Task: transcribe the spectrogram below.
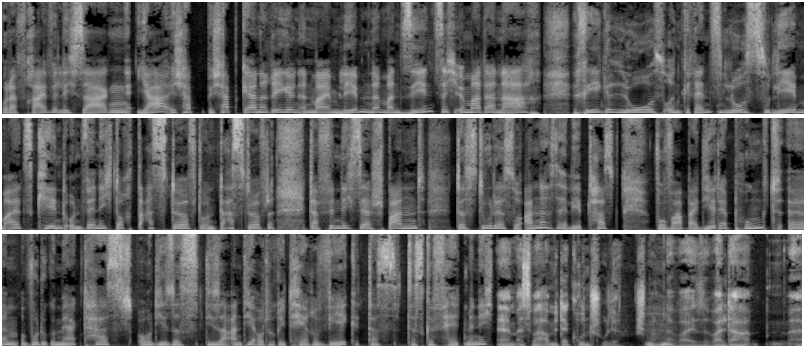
oder freiwillig sagen, ja, ich habe ich hab gerne Regeln in meinem Leben. Ne? Man sehnt sich immer danach, regellos und grenzenlos zu leben als Kind. Und wenn ich doch das dürfte und das dürfte, da finde ich sehr spannend, dass du das so anders erlebt hast. Wo war bei dir der Punkt, ähm, wo du gemerkt hast, oh, dieses, dieser antiautoritäre Weg, das, das gefällt mir nicht? Ähm, es war mit der Grundschule, spannenderweise, weil da äh,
